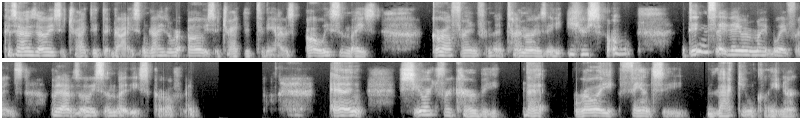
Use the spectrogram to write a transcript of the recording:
because I was always attracted to guys and guys were always attracted to me. I was always somebody's girlfriend from the time I was eight years old. Didn't say they were my boyfriends, but I was always somebody's girlfriend. And she worked for Kirby, that really fancy vacuum cleaner.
